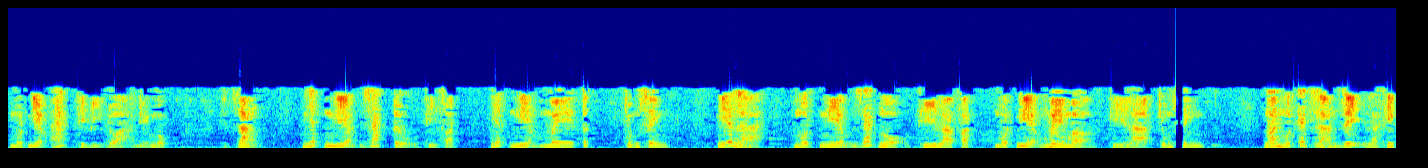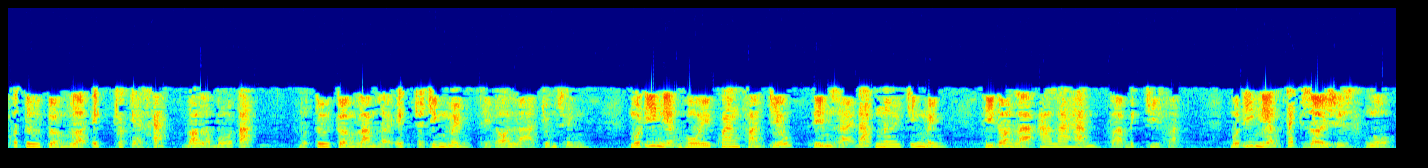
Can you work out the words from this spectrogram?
một niệm ác thì bị đọa địa ngục. Rằng nhất niệm giác tự thi Phật, nhất niệm mê tức chúng sinh, nghĩa là một niệm giác ngộ thì là Phật, một niệm mê mở thì là chúng sinh. Nói một cách giản dị là khi có tư tưởng lợi ích cho kẻ khác, đó là Bồ Tát. Một tư tưởng làm lợi ích cho chính mình thì đó là chúng sinh. Một ý niệm hồi quang phản chiếu, tìm giải đáp nơi chính mình, thì đó là A-la-hán và Bích Chi Phật. Một ý niệm tách rời sự giác ngộ,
